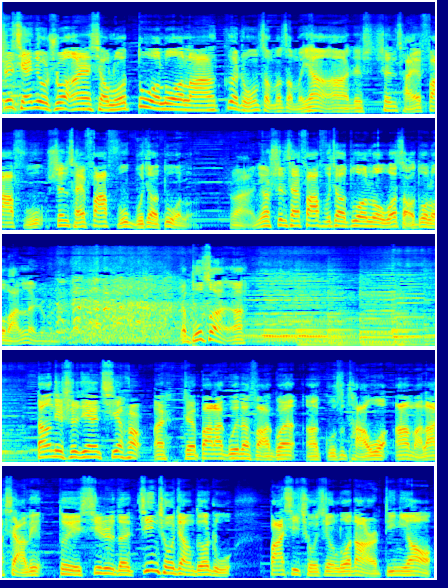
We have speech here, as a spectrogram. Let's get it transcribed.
之前就说，哎呀，小罗堕落啦，各种怎么怎么样啊，这身材发福，身材发福不叫堕落，是吧？你要身材发福叫堕落，我早堕落完了，是不是？那不算啊。当地时间七号，哎，这巴拉圭的法官啊，古斯塔沃·阿马拉下令对昔日的金球奖得主巴西球星罗纳尔迪尼奥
